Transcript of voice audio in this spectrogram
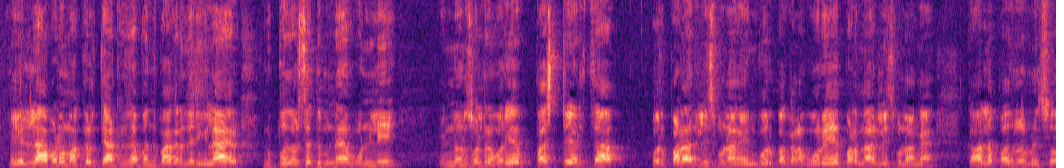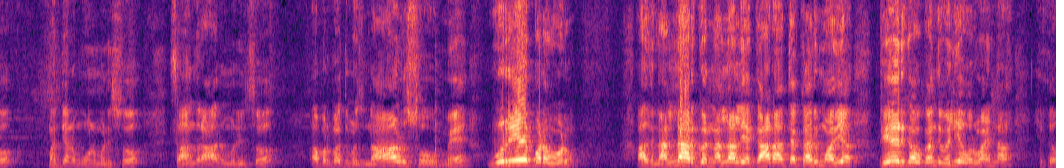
இப்போ எல்லா படமும் மக்கள் தேட்டரில் தான் வந்து பார்க்குறேன் தெரியுங்களா? முப்பது வருஷத்துக்கு முன்னே ஒன்லி இன்னொன்று சொல்கிறேன் ஒரே ஃபஸ்ட்டு எடுத்தால் ஒரு படம் ரிலீஸ் பண்ணாங்க எங்கள் ஊர் பக்கம்லாம் ஒரே படம் தான் ரிலீஸ் பண்ணாங்க காலைல பதினோரு மணி ஷோ மத்தியானம் மூணு மணி ஷோ சாயந்தரம் ஆறு மணி ஷோ அப்புறம் பத்து மணி நாலு ஷோவுமே ஒரே படம் ஓடும். அது நல்லா இருக்கும் நல்லா இல்லையா காடாத்த கருமாதியா பேருக்கா உட்காந்து வெளியே வருவான் என்ன ஏதோ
